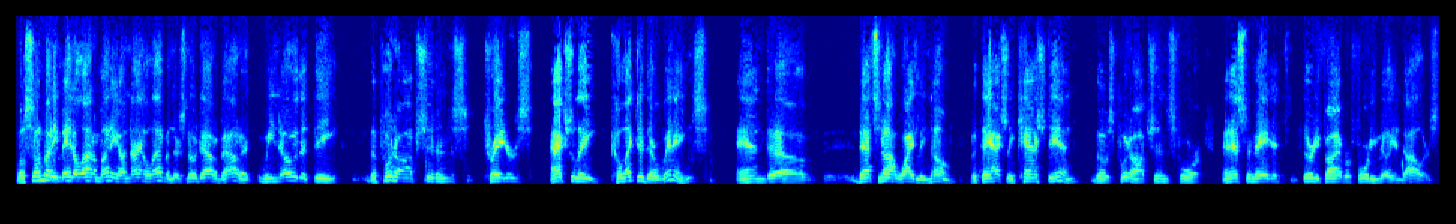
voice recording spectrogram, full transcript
Well, somebody made a lot of money on 9/11. There's no doubt about it. We know that the the put options traders actually collected their winnings, and uh, that's not widely known. But they actually cashed in those put options for an estimated 35 or 40 million dollars.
